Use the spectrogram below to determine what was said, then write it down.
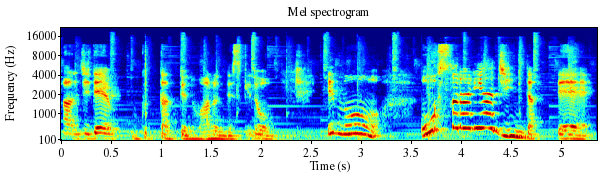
感じで送ったっていうのもあるんですけどでもオーストラリア人だって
